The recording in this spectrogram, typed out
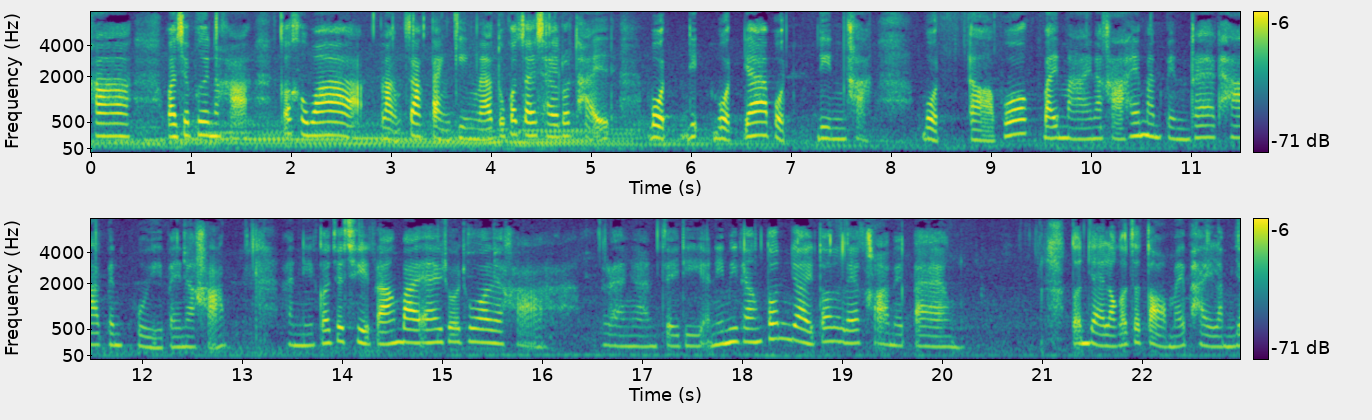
ฆ่าวัชพืชนะคะ ก็คือว่าหลังจากแต่งกิ่งแล้วตุ๊กก็จะใช้รถไถบดบดหญ้าบดดินค่ะ บดพวกใบไม้นะคะ ให้มันเป็นแร่ธาตุเป็นปุ๋ยไปนะคะ อันนี้ก็จะฉีดล้างใบให้ทั่ว ๆ เลยค่ะ แรงงานใจดี อันนี้มีทั้งต้นใหญ่ต้นเล็กค่ะในแปลง ต้นใหญ่เราก็จะต่อไม้ไผ่ลำย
